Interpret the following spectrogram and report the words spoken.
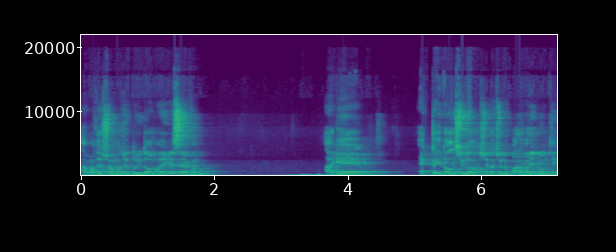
আমাদের সমাজে দুই দল হয়ে গেছে এখন। আগে একটাই দল ছিল, সেটা ছিল বাড়াবাড়িপন্থী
